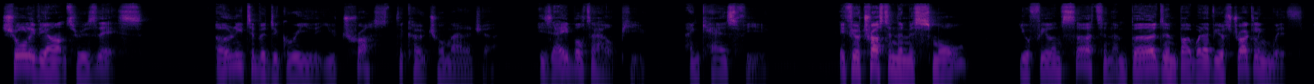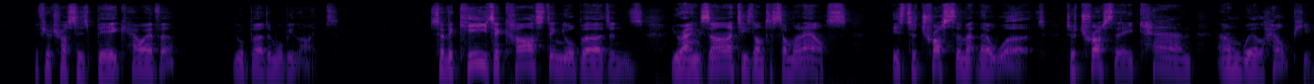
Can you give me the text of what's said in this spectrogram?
Surely the answer is this only to the degree that you trust the coach or manager is able to help you and cares for you. If your trust in them is small, you'll feel uncertain and burdened by whatever you're struggling with. If your trust is big, however, your burden will be light. So, the key to casting your burdens, your anxieties onto someone else, is to trust them at their word, to trust that they can and will help you.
